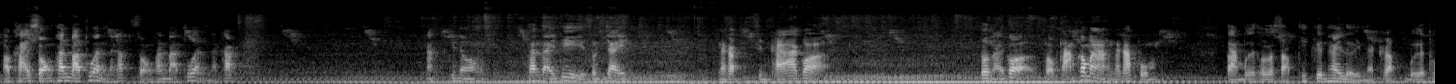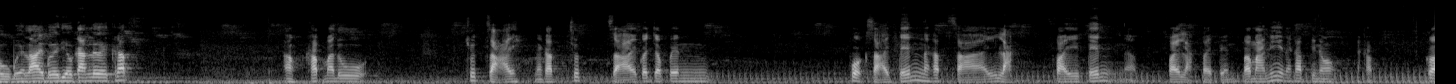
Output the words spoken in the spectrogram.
เอาขาย 2,000 บาทท่วนนะครับ 2,000 บาทท่วนนะครับพี่น้องท่านใดที่สนใจนะครับ สินค้าก็ ตัวไหนก็สอบถามเข้ามานะครับ ผมตามเบอร์โทรศัพท์ที่ขึ้นให้เลยนะครับ เบอร์โทรเบอร์ไลน์เบอร์เดียวกันเลยครับ เอาครับมาดูชุดสายนะครับ ชุดสายก็จะเป็นพวกสายเต็นท์นะครับ สายหลักไฟเต็นท์นะครับไฟหลักไฟเต็นท์ประมาณนี้นะครับพี่น้องนะครับ ก็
